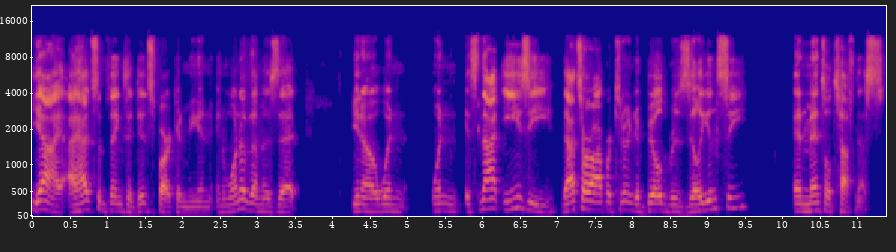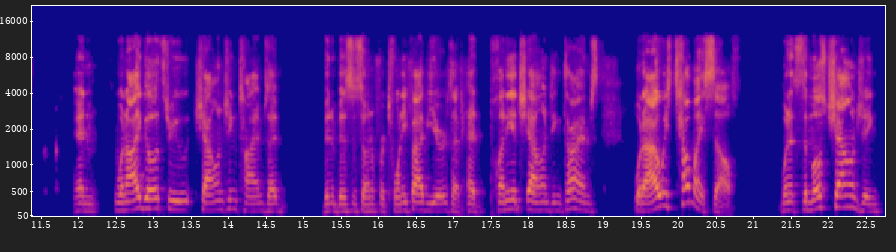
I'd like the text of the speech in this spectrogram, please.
Yeah, I, I had some things that did spark in me, and and one of them is that, you know, when when it's not easy, that's our opportunity to build resiliency and mental toughness. And when I go through challenging times, I've been a business owner for 25 years. I've had plenty of challenging times. What I always tell myself when it's the most challenging,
